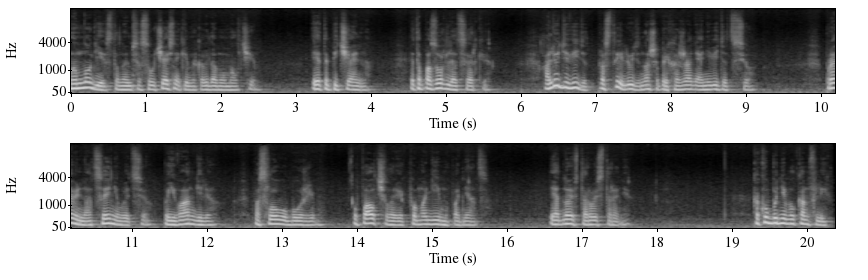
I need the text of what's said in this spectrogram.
Мы многие становимся соучастниками, когда мы молчим. И это печально. Это позор для церкви. А люди видят, простые люди, наши прихожане, они видят все. Правильно оценивают все по Евангелию, по Слову Божьему. Упал человек, помоги ему подняться. И одной, и второй стороне. Какой бы ни был конфликт,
